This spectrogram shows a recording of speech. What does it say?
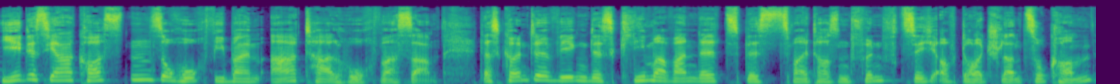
Jedes Jahr Kosten so hoch wie beim Ahrtal-Hochwasser. Das könnte wegen des Klimawandels bis 2050 auf Deutschland zukommen,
